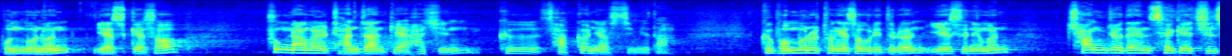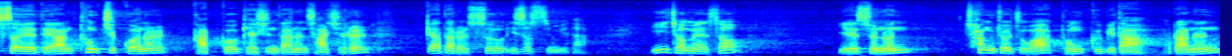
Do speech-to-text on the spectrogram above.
본문은 예수께서 풍랑을 잔잔케 하신 그 사건이었습니다. 그 본문을 통해서 우리들은 예수님은 창조된 세계 질서에 대한 통치권을 갖고 계신다는 사실을 깨달을 수 있었습니다. 이 점에서 예수는 창조주와 동급이다라는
